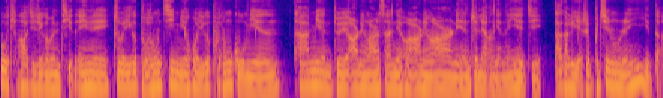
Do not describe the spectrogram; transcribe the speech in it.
我挺好奇这个问题的，因为作为一个普通基民或一个普通股民，他面对二零二三年和二零二二年这两年的业绩，大概率也是不尽如人意的。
